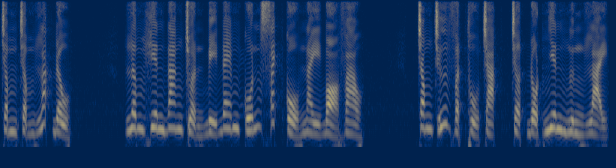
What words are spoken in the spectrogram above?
Chầm chầm lắc đầu. Lâm Hiên đang chuẩn bị đem cuốn sách cổ này bỏ vào. Trong chữ vật thủ trạc chợt đột nhiên ngừng lại,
